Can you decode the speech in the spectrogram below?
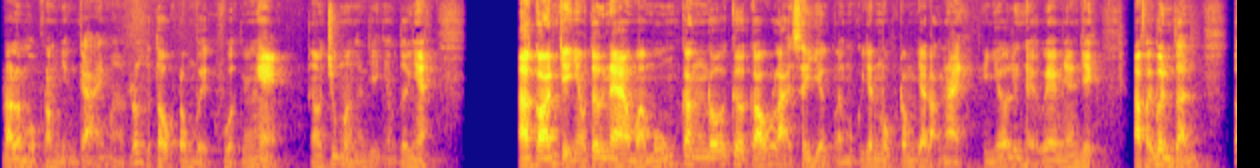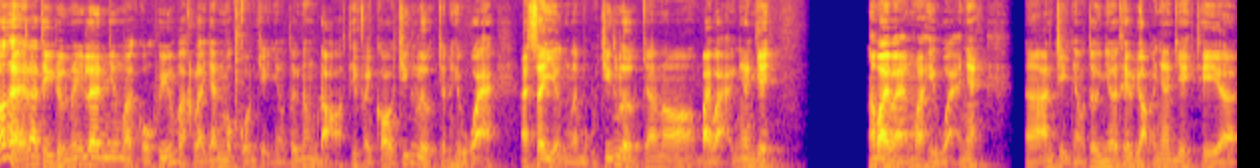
Đó là một trong những cái mà rất là tốt trong việc vượt ngắn hạn chúc mừng anh chị nhà đầu tư nha. À, còn anh chị nhà đầu tư nào mà muốn cân đối cơ cấu lại xây dựng là một cái danh mục trong giai đoạn này thì nhớ liên hệ với em nha anh chị. À, phải bình tĩnh. Có thể là thị trường đi lên nhưng mà cổ phiếu hoặc là danh mục của anh chị nhà đầu tư nó không đỏ thì phải có chiến lược cho nó hiệu quả. À, xây dựng là một chiến lược cho nó bài bản nha anh chị. Nó bài bản và hiệu quả nha. À, anh chị nhà đầu tư nhớ theo dõi nha anh chị. Thì à,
